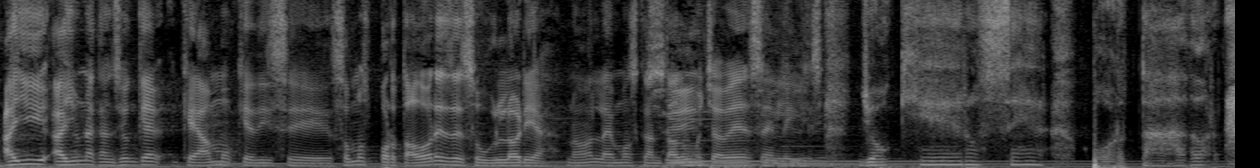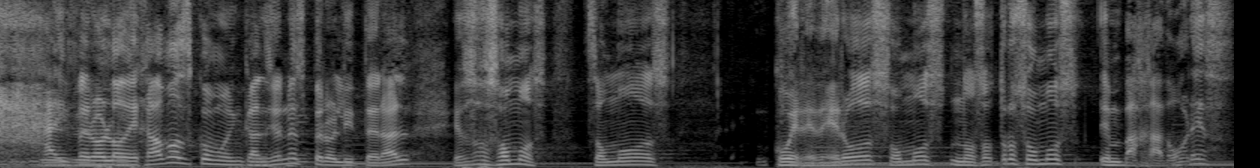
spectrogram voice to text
hay, hay una canción que, que amo que dice, somos portadores de su gloria, ¿no? La hemos cantado Sí, muchas veces sí, en la iglesia. sí. Yo quiero ser portador. Ay, pero lo dejamos como en canciones, pero literal, eso somos. Somos coherederos, somos, nosotros somos embajadores.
